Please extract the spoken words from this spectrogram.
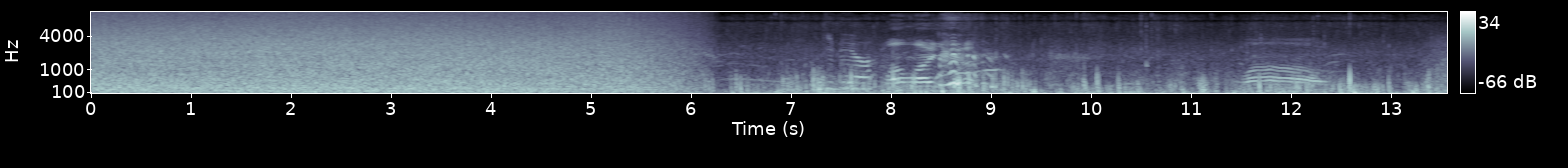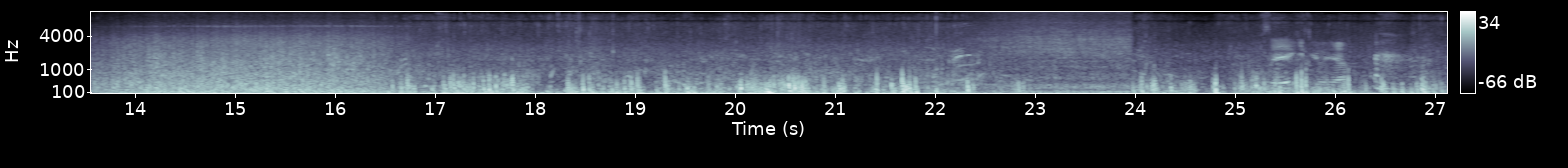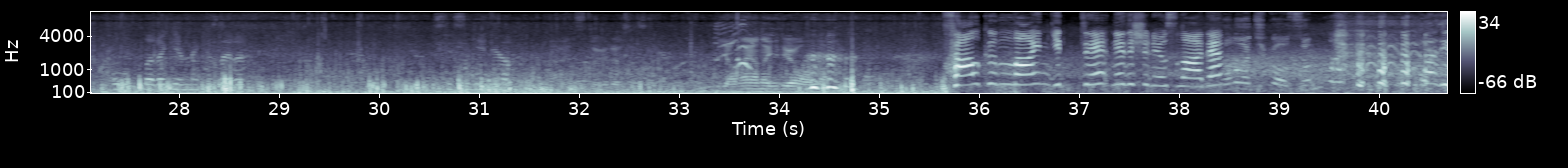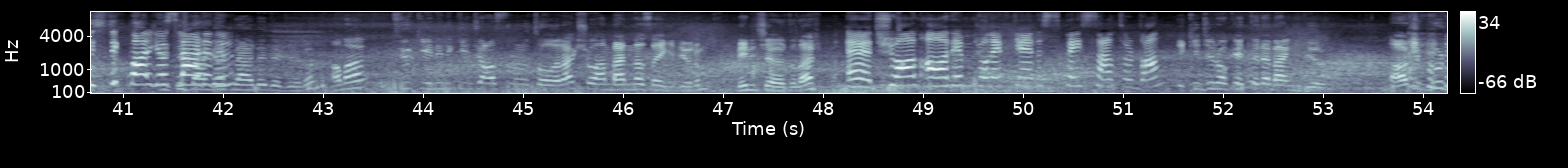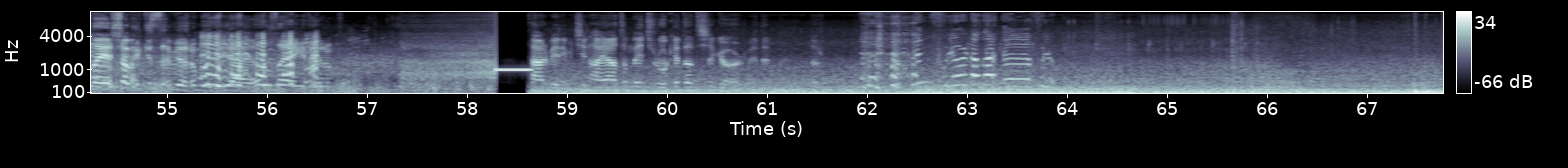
Vallahi gidiyor. wow. Uzaya gidiyor ya. Bulutlara girmek üzere. Sesi geliyor. Evet, duyuyoruz. Yana yana gidiyor valla. Falcon 9 gitti. Ne düşünüyorsun Adem? Konu açık olsun. İstikbal göklerdedir. göklerde de diyorum. Ama Türkiye'nin ikinci astronotu olarak şu an ben NASA'ya gidiyorum. Beni çağırdılar. Evet şu an Adem John F. Kennedy Space Center'dan İkinci rokette de ben gidiyorum. Artık burada yaşamak istemiyorum bu dünyaya. Uzaya gidiyorum. Her benim için hayatımda hiç roket atışı görmedim. Dur. Florida'da e, Fl-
